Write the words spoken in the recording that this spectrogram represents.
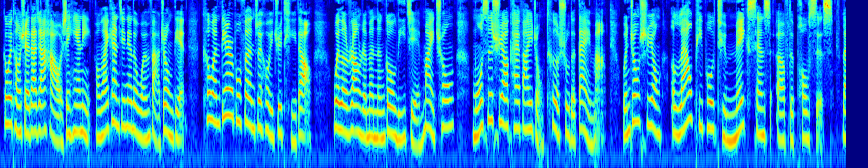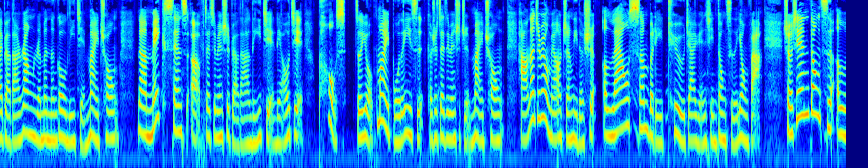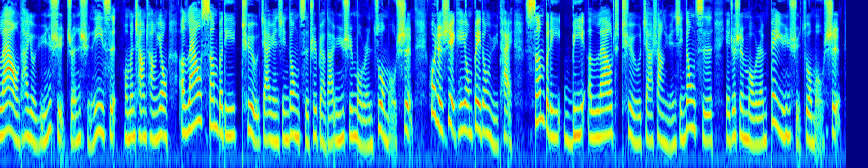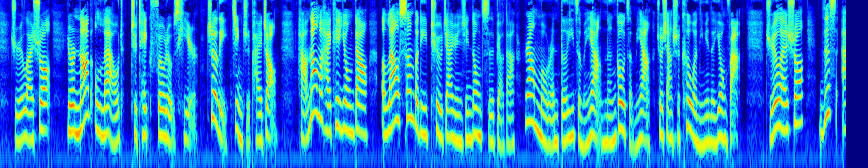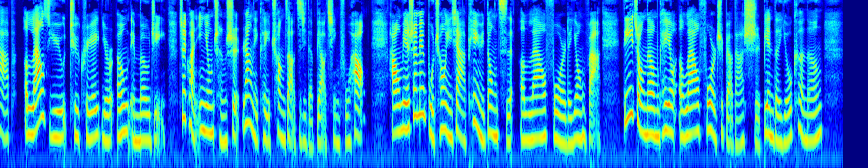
各位同学，大家好，我是 Hanny。我们来看今天的文法重点。课文第二部分最后一句提到， 为了让人们能够理解脉冲，摩斯需要开发一种特殊的代码。文中是用 allow people to make sense of the pulses 来表达让人们能够理解脉冲。那 make sense of 在这边是表达理解、了解，pulse。则有脉搏的意思，可是在这边是指脉冲。好，那这边我们要整理的是 allow somebody to 加原形动词的用法。首先，动词 allow 它有允许、准许的意思，我们常常用 allow somebody to 加原形动词去表达允许某人做某事，或者是也可以用被动语态 somebody be allowed to 加上原形动词，也就是某人被允许做某事。举例来说。You're not allowed to take photos here. 这里禁止拍照。好，那我们还可以用到 allow somebody to 加原形动词，表达让某人得以怎么样，能够怎么样，就像是课文里面的用法。举例来说，This app allows you to create your own emoji。这款应用程式让你可以创造自己的表情符号。好，我们也顺便补充一下片语动词 allow for 的用法。第一种呢，我们可以用 allow for 去表达使变得有可能。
